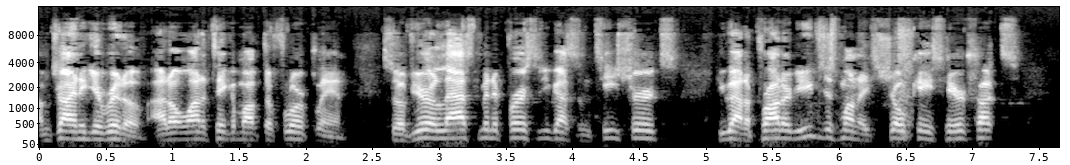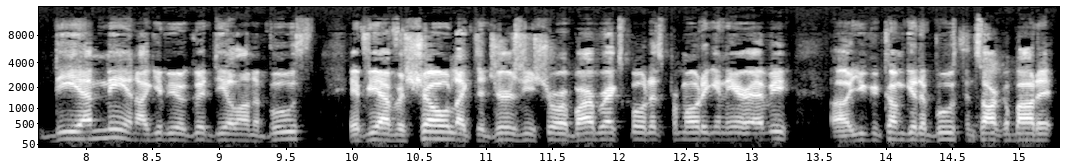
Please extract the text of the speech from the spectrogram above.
I'm trying to get rid of. I don't want to take them off the floor plan. So if you're a last minute person, you got some t-shirts, you got a product, you just want to showcase haircuts, DM me and I'll give you a good deal on a booth. If you have a show like the Jersey Shore Barber Expo that's promoting in here heavy, uh, you could come get a booth and talk about it.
